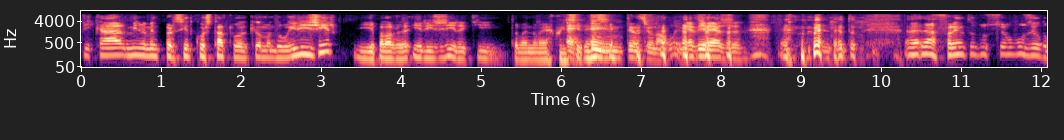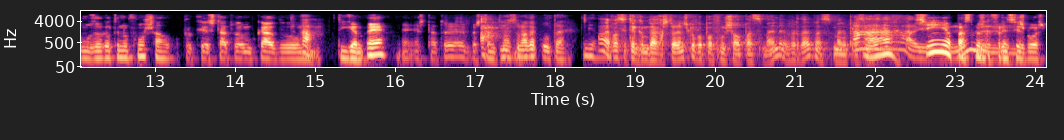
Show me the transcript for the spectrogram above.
ficar minimamente parecido com a estátua que ele mandou erigir. E a palavra erigir aqui também não é É, é coincidência. intencional. É direge. à frente do seu museu, do museu que ele tem no Funchal. Porque a estátua é um bocado. Ah. Digamos. É, é, a estátua é bastante. Não sou nada culta. Ah, você tem que me dar restaurantes que eu vou para o Funchal para a semana, é verdade? Na semana próxima. Ah, Ah, sim, eu passo umas hum. referências boas.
